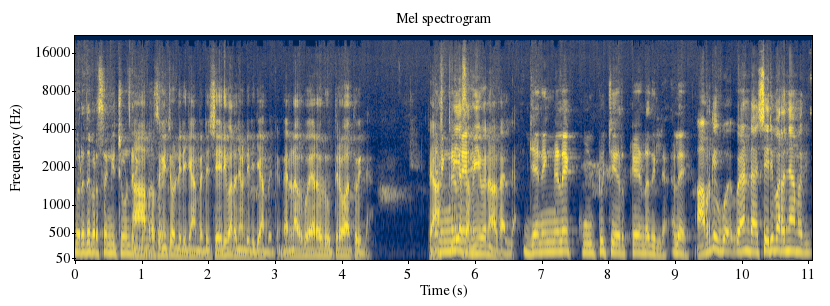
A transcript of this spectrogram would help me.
വെറുതെ പ്രസംഗിച്ചുകൊണ്ട് ആ പ്രസംഗിച്ചുകൊണ്ടിരിക്കാൻ പറ്റും. ശരി പറഞ്ഞുകൊണ്ടിരിക്കാൻ പറ്റും. കാരണം അവർക്ക് വേറെ ഒരു ഉത്തരവാദിത്വം ഇല്ല. രാഷ്ട്രീയ സമീപനം അതല്ല. ജനങ്ങളെ കൂട്ടുചേർക്കേണ്ടതില്ല അല്ലേ? അവർക്ക് വേണ്ട. ശരി പറഞ്ഞാൽ മതി.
